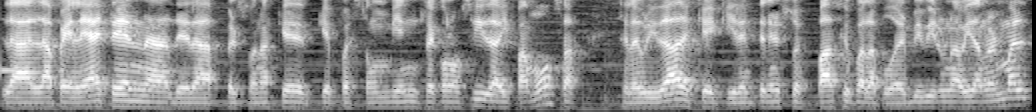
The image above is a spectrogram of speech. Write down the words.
la, pelea eterna de las personas que, pues son bien reconocidas y famosas, celebridades que quieren tener su espacio para poder vivir una vida normal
